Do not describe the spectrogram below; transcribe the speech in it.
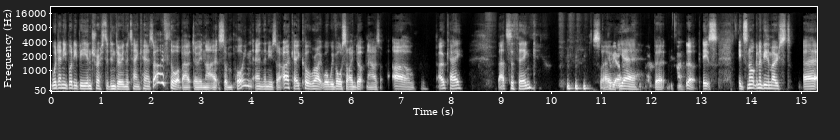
Would anybody be interested in doing the 10k? So I've thought about doing that at some point, and then he's like, "Okay, cool, right. Well, we've all signed up now." Like, "Oh, okay, that's the thing." so Here we are. yeah, but look, it's it's not going to be the most uh,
